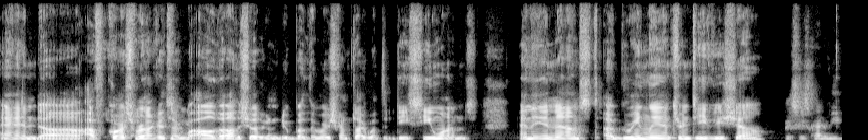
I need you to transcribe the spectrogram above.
And uh, of course, we're not going to talk about all the other shows they're going to do, but we're just going to talk about the DC ones. And they announced a Green Lantern TV show, which is going to be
